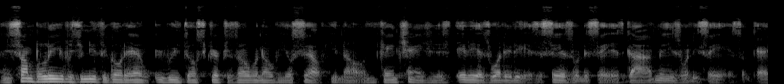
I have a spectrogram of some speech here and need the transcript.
And some believers, you need to go there and read those scriptures over and over yourself. You know, you can't change it. It is what it is. It says what it says. God means what he says, okay?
